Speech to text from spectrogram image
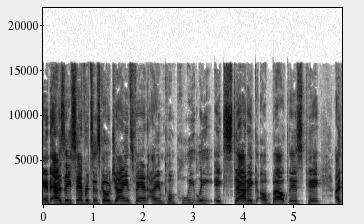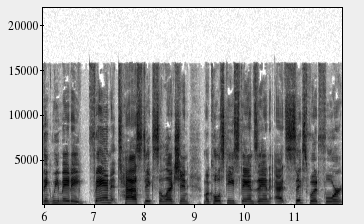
And as a San Francisco Giants fan, I am completely ecstatic about this pick. I think we made a fantastic selection. Mikulski stands in at six foot four,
